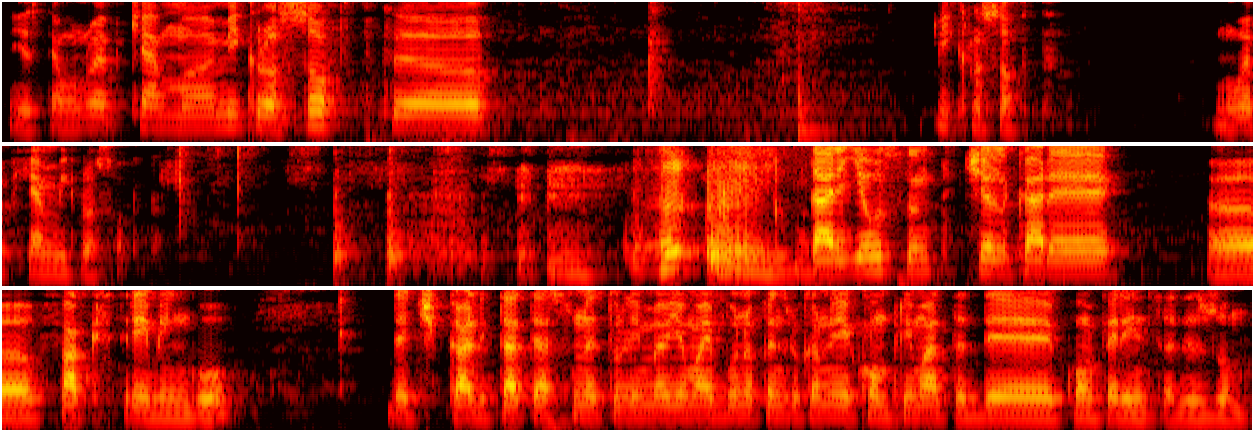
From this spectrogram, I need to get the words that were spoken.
este un webcam uh, Microsoft uh, Microsoft. Un webcam Microsoft. Dar eu sunt cel care uh, fac streaming-ul. Deci calitatea sunetului meu e mai bună pentru că nu e comprimată de conferință, de Zoom.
